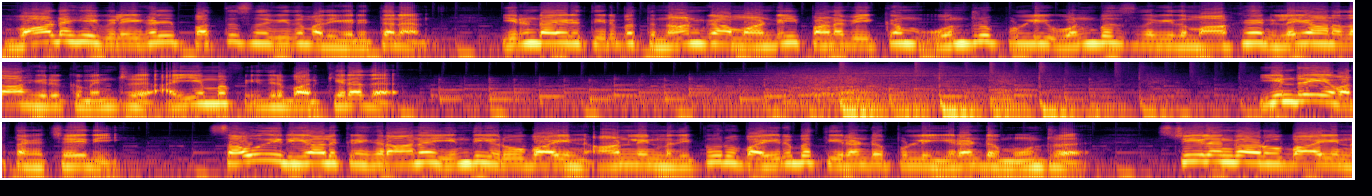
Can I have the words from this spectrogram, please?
வாடகை விலைகள் பத்து சதவீதம் அதிகரித்தன. இரண்டாயிரத்தி இருபத்தி நான்காம் ஆண்டில் பணவீக்கம் ஒன்று புள்ளி ஒன்பது சதவீதமாக நிலையானதாக இருக்கும் என்று ஐஎம்எஃப் எதிர்பார்க்கிறது. இன்றைய வர்த்தக செய்தி. சவுதி ரியாலுக்கு நிகரான இந்திய ரூபாயின் ஆன்லைன் மதிப்பு ரூபாய் இருபத்தி இரண்டு புள்ளி இரண்டு மூன்று ஸ்ரீலங்கா ரூபாயின்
